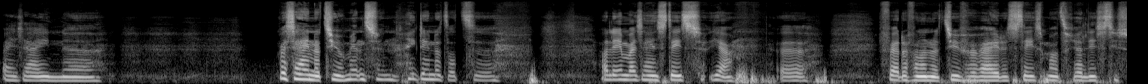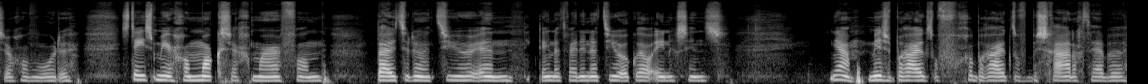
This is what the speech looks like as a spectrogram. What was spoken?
Wij zijn, eh, wij zijn natuurmensen. Ik denk dat dat. eh, alleen wij zijn steeds ja, eh, verder van de natuur verwijderd, steeds materialistischer geworden. Steeds meer gemak, zeg maar, van buiten de natuur. En ik denk dat wij de natuur ook wel enigszins ja, misbruikt of gebruikt of beschadigd hebben.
